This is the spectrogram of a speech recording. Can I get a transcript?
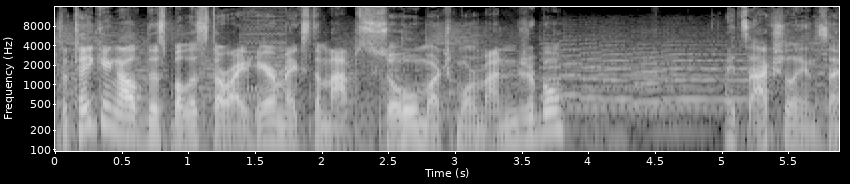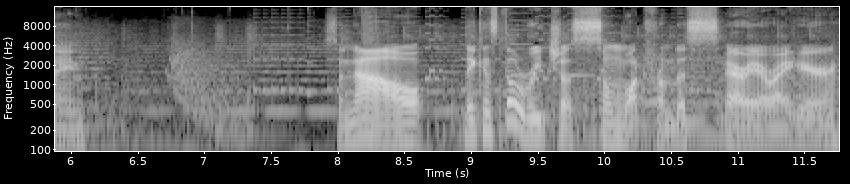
So taking out this ballista right here makes the map so much more manageable. It's actually insane. So now, they can still reach us somewhat from this area right here.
